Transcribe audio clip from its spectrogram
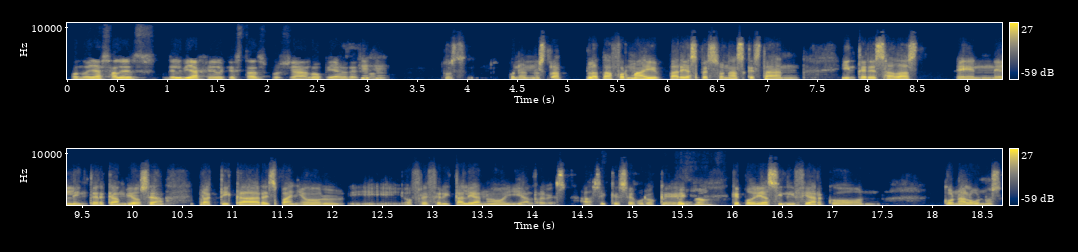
cuando ya sales del viaje en el que estás, pues ya lo pierdes. ¿no? pues, bueno, en nuestra plataforma hay varias personas que están interesadas en el intercambio, o sea, practicar español y ofrecer italiano y al revés. Así que seguro que, que podrías iniciar con, con, algunos.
